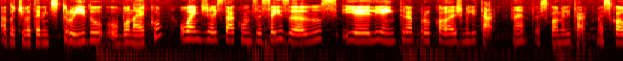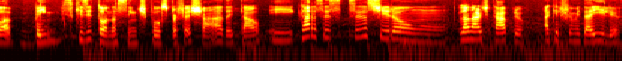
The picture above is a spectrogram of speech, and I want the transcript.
adotiva, terem destruído o boneco. O Andy já está com 16 anos e ele entra pro colégio militar, né? Pra escola militar. Uma escola bem esquisitona, assim, tipo, super fechada e tal. E, cara, vocês assistiram Leonardo DiCaprio? Aquele filme da ilha,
